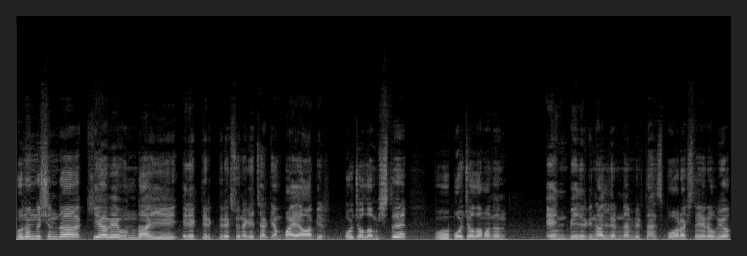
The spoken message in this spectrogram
Bunun dışında Kia ve Hyundai elektrik direksiyona geçerken bayağı bir bocalamıştı. Bu bocalamanın en belirgin hallerinden bir tanesi bu araçta yer alıyor.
